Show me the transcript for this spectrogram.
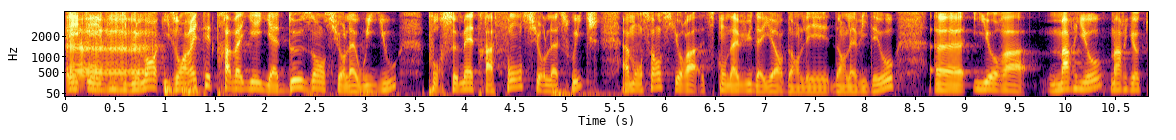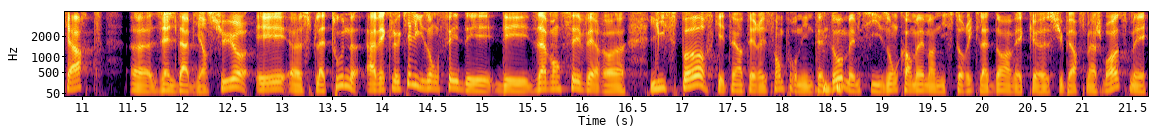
Et, euh... et, visiblement, ils ont arrêté de travailler il y a deux ans sur la Wii U pour se mettre à fond sur la Switch. À mon sens, il y aura ce qu'on a vu d'ailleurs dans les dans la vidéo. Euh, il y aura Mario, Mario Kart, euh, Zelda bien sûr et euh, Splatoon avec lequel ils ont fait des, des avancées vers euh, l'e-sport ce qui était intéressant pour Nintendo même s'ils ont quand même un historique là-dedans avec euh, Super Smash Bros mais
